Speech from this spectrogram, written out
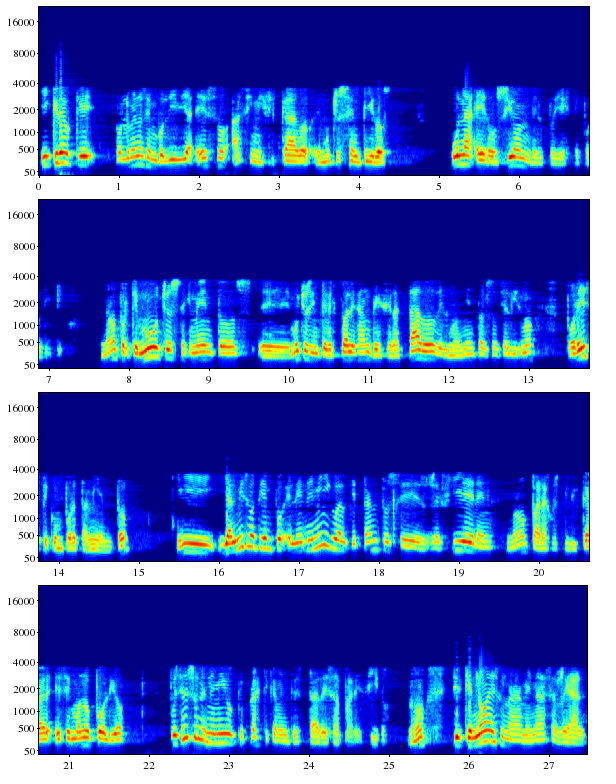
Y creo que, por lo menos en Bolivia, eso ha significado en muchos sentidos una erosión del proyecto político, ¿no? Porque muchos segmentos, eh, muchos intelectuales han desertado del movimiento al socialismo por este comportamiento y, y al mismo tiempo el enemigo al que tanto se refieren, ¿no? Para justificar ese monopolio, pues es un enemigo que prácticamente está desaparecido, ¿no? Es decir, que no es una amenaza real.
